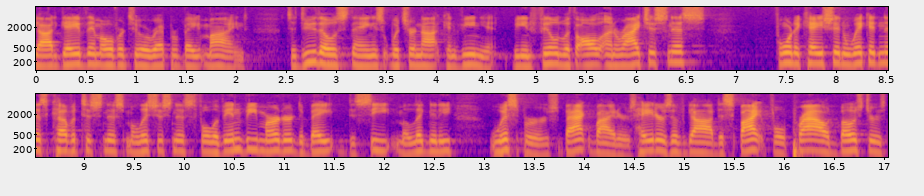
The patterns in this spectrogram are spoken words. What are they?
God gave them over to a reprobate mind, to do those things which are not convenient, being filled with all unrighteousness, fornication, wickedness, covetousness, maliciousness, full of envy, murder, debate, deceit, malignity, whisperers, backbiters, haters of God, despiteful, proud, boasters.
